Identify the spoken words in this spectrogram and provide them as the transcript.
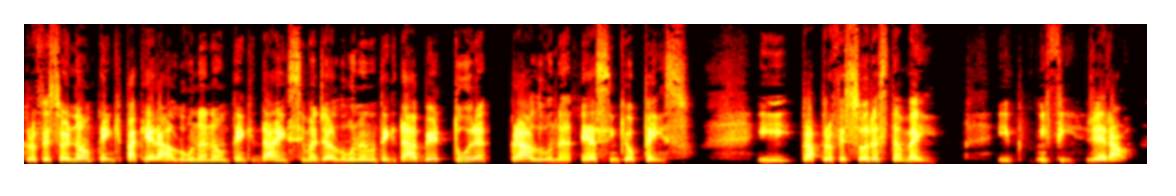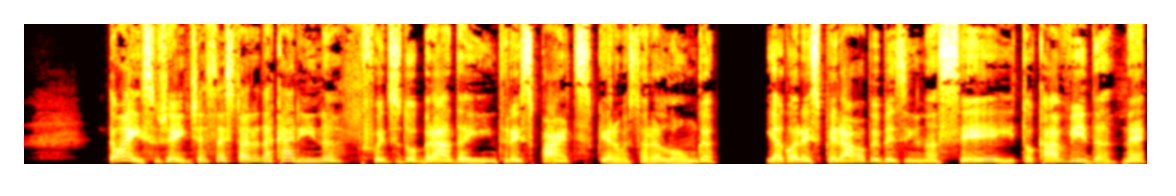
Professor não tem que paquerar aluna, não tem que dar em cima de aluna, não tem que dar abertura para aluna. É assim que eu penso. E para professoras também. E, enfim, geral. Então é isso, gente. Essa história da Karina foi desdobrada aí em três partes, porque era uma história longa. E agora é esperar o bebezinho nascer e tocar a vida, né?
